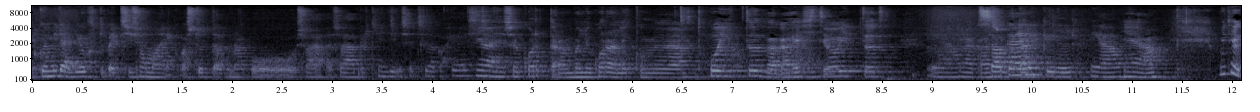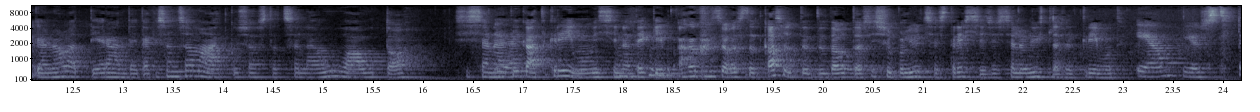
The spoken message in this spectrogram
et kui midagi juhtub, et siis omanik vastutab nagu saja, sajaprotsendiliselt selle kahju eest. ja, ja see korter on palju korralikum ja hoitud, väga hästi hoitud. sageli küll, jaa. jaa muidugi on alati erandeid, aga see on sama, et kui sa ostad selle uue auto, siis sa näed yeah. igat kriimu, mis sinna tekib, aga kui sa ostad kasutatud auto, siis sul pole üldse stressi, sest seal on ühtlaselt kriimud. jah, just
